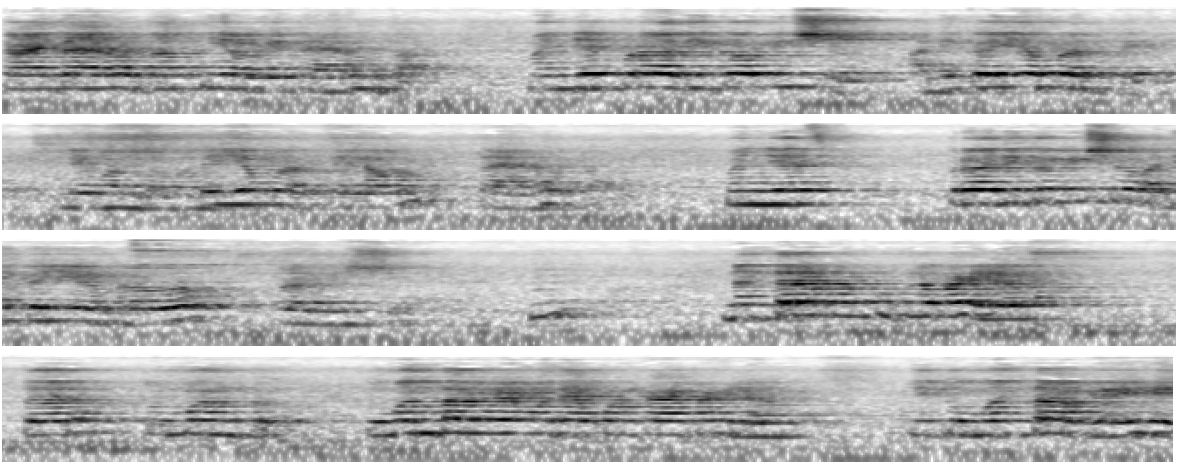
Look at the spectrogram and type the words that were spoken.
काय तयार होतात ही अव्यय तयार होतात म्हणजे प्र अधिक विष अधिक य प्रत्यय लेवंत मध्ये य प्रत्यय लावून तयार होतात म्हणजेच प्र अधिक विष अधिक य बरोबर प्रविश्य नंतर आपण कुठलं पाहिलं? तर तुमंत. तुमंतव्यामध्ये आपण काय पाहिलं? की तुमंत अव्यय हे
